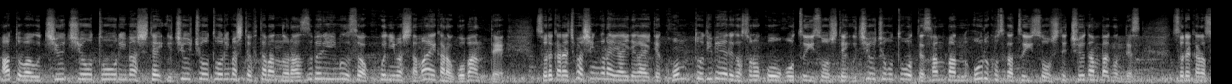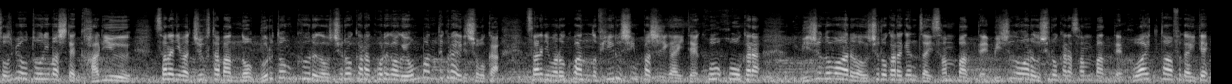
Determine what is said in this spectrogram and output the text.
あとは内々を通りまして内々を通りまして2番のラズベリームースはここにいました。前から5番手。それから1馬身ぐらい間がいてコントディベールがその後方追走して内々を通って3番のオルコスが追走して中段馬群です。それから袖目を通りまして下流。さらには12番のブルトンクールが後ろからこれが4番手ぐらいでしょうか。さらには6番のフィールシンパシーがいて後方からビジュノワールは後ろから現在3番手。ビジュノワール後ろから3番手。ホワイトターフがいて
